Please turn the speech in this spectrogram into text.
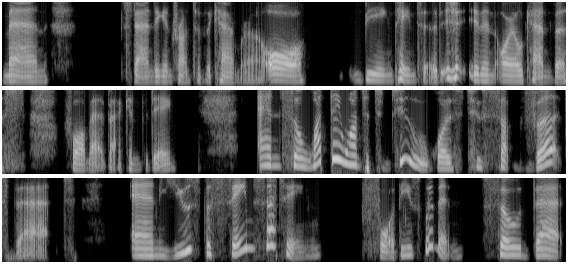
man standing in front of the camera or being painted in an oil canvas format back in the day. And so, what they wanted to do was to subvert that and use the same setting for these women so that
